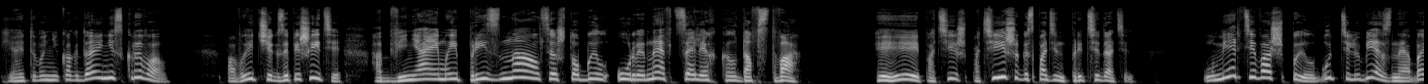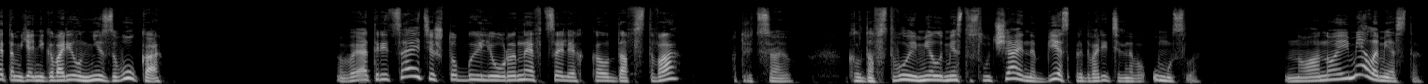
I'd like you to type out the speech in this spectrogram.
«Я этого никогда и не скрывал. Повыдчик, запишите. Обвиняемый признался, что был у Рене в целях колдовства». «Эй, эй, потише, потише, господин председатель! Умерьте ваш пыл, будьте любезны, об этом я не говорил ни звука!» «Вы отрицаете, что были у Рене в целях колдовства?» «Отрицаю. Колдовство имело место случайно, без предварительного умысла. Но оно имело место.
